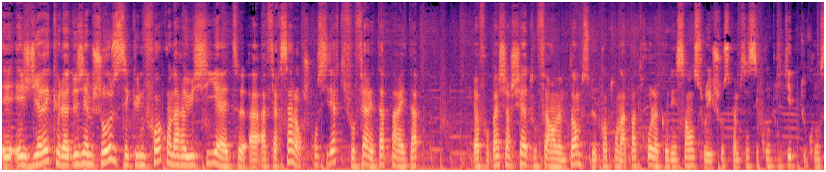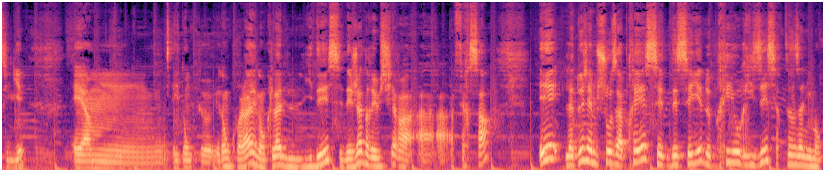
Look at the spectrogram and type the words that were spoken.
et, et, je dirais que la deuxième chose, c'est qu'une fois qu'on a réussi à, à, faire ça, alors je considère qu'il faut faire étape par étape. Il faut pas chercher à tout faire en même temps parce que quand on n'a pas trop la connaissance ou les choses comme ça, c'est compliqué de tout concilier. Et, euh, et donc, et donc voilà. Et donc là, l'idée, c'est déjà de réussir à, à faire ça. Et la deuxième chose après, c'est d'essayer de prioriser certains aliments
